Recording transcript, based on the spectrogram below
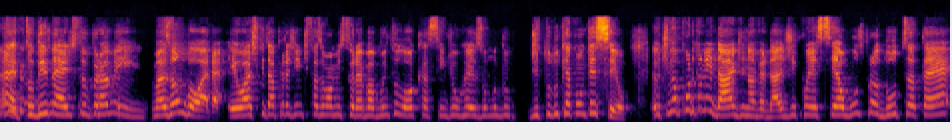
É, tudo inédito para mim. Mas vamos embora. Eu acho que dá pra gente fazer uma mistureba muito louca, assim, de um resumo do, de tudo que aconteceu. Eu tive a oportunidade, na verdade, de conhecer alguns produtos até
